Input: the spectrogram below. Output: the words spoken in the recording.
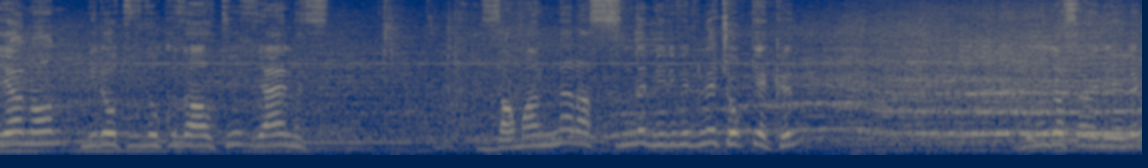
Ianon 1.39.600 yani zamanlar aslında birbirine çok yakın. Bunu da söyleyelim.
